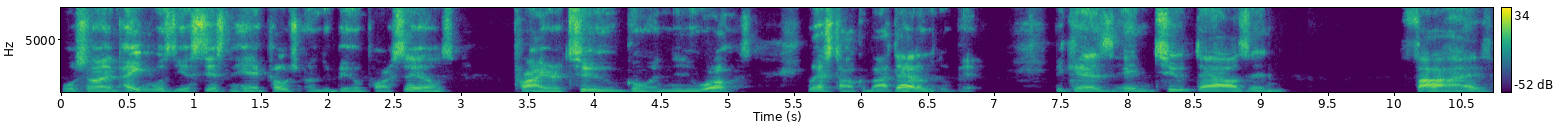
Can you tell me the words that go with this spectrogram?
Well, Sean Payton was the assistant head coach under Bill Parcells prior to going to New Orleans. Let's talk about that a little bit. Because in 2005,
